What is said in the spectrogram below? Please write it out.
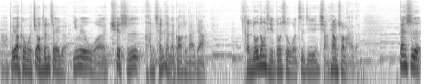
啊，不要跟我较真这个，因为我确实很诚恳地告诉大家，很多东西都是我自己想象出来的，但是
